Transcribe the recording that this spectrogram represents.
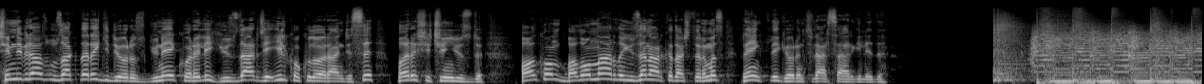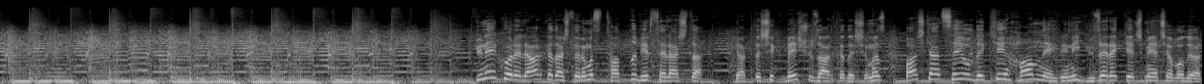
Şimdi biraz uzaklara gidiyoruz. Güney Koreli yüzlerce ilkokul öğrencisi barış için yüzdü. Balkon balonlarla yüzen arkadaşlarımız renkli görüntüler sergiledi. Güney Koreli arkadaşlarımız tatlı bir telaşta. Yaklaşık 500 arkadaşımız başkent Seul'deki Han Nehri'ni yüzerek geçmeye çabalıyor.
